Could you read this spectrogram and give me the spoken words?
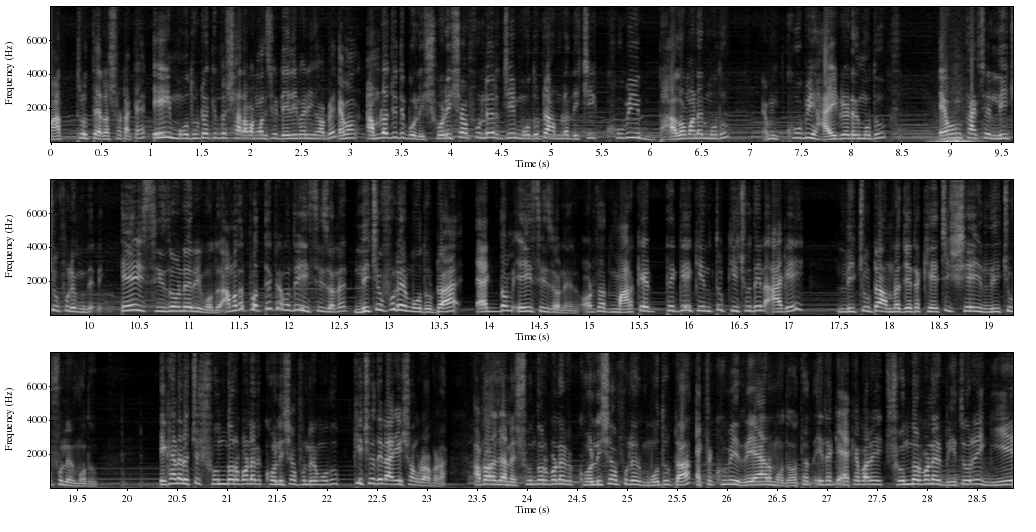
মাত্র তেরোশো টাকায়। এই মধুটা কিন্তু সারা বাংলাদেশে ডেলিভারি হবে এবং আমরা যদি বলি, সরিষা ফুলের যে মধুটা আমরা দিচ্ছি, খুবই ভালো মানের মধু এবং খুবই হাই গ্রেডের মধু এবং থাকছে লিচু ফুলের মধ্যে। এই সিজনেরই মধু। আমাদের প্রত্যেকটা মধ্যে এই সিজনের লিচু ফুলের মধুটা একদম এই সিজনের অর্থাৎ মার্কেট থেকে কিন্তু কিছুদিন আগেই লিচুটা আমরা যেটা খেয়েছি, সেই লিচু ফুলের মধু। এখানে রয়েছে সুন্দরবনের খলিশা ফুলের মধু। কিছুদিন আগেই সংগ্রহ করা। আপনারা জানেন, সুন্দরবনের খলিশা ফুলের মধুটা একটা খুবই রেয়ার মধু। অর্থাৎ এটাকে একেবারে সুন্দরবনের ভিতরে গিয়ে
